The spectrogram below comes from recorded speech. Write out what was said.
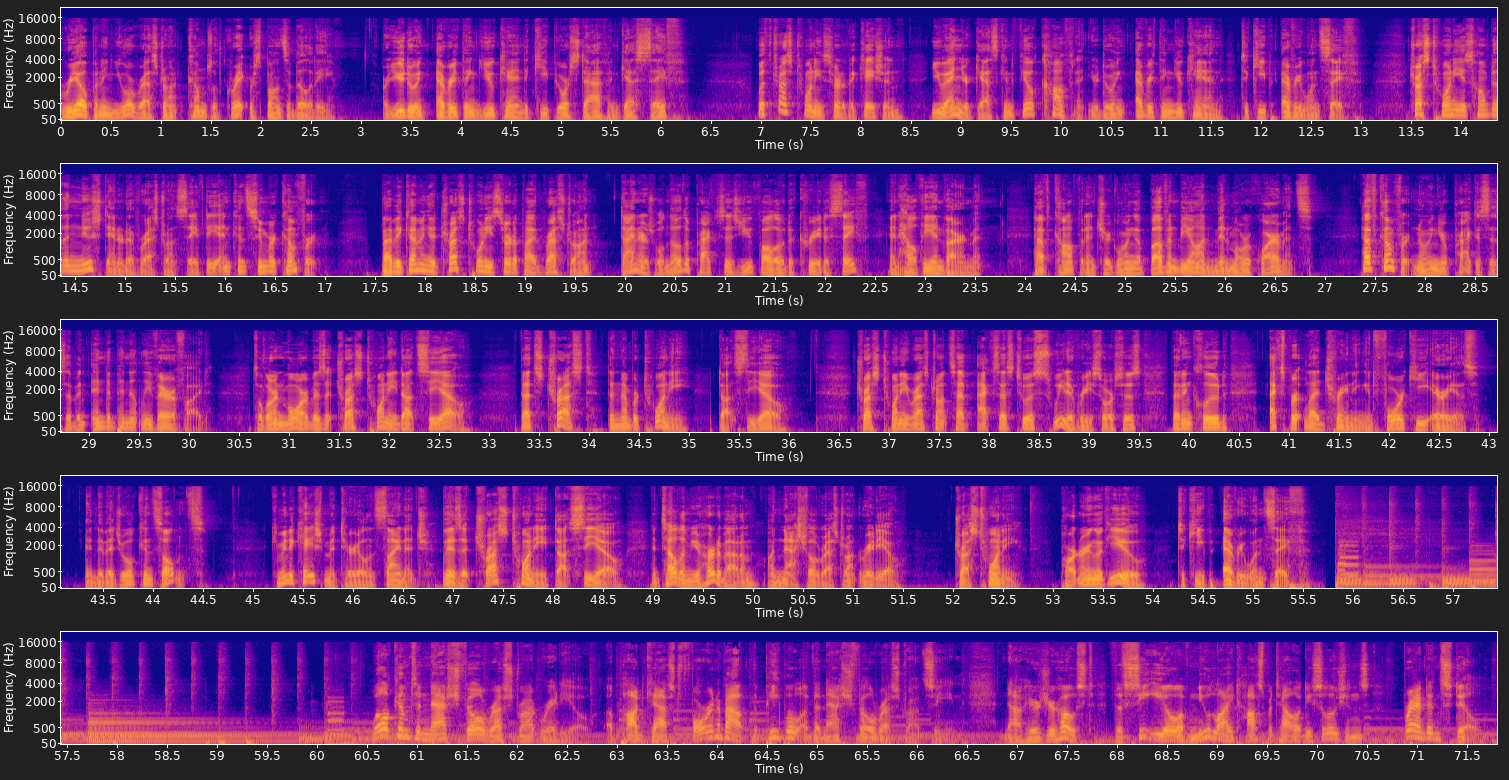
Reopening your restaurant comes with great responsibility. Are you doing everything you can to keep your staff and guests safe? With Trust 20 certification, you and your guests can feel confident you're doing everything you can to keep everyone safe. Trust 20 is home to the new standard of restaurant safety and consumer comfort. By becoming a Trust 20 certified restaurant, diners will know the practices you follow to create a safe and healthy environment. Have confidence you're going above and beyond minimal requirements. Have comfort knowing your practices have been independently verified. To learn more, visit trust20.co. That's trust, the number 20.co. Trust 20 restaurants have access to a suite of resources that include expert led training in four key areas individual consultants, communication material and signage. Visit trust20.co and tell them you heard about them on Nashville Restaurant Radio. Trust 20, partnering with you to keep everyone safe. Welcome to Nashville Restaurant Radio, a podcast for and about the people of the Nashville restaurant scene. Now, here's your host, the CEO of New Light Hospitality Solutions, Brandon Still.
